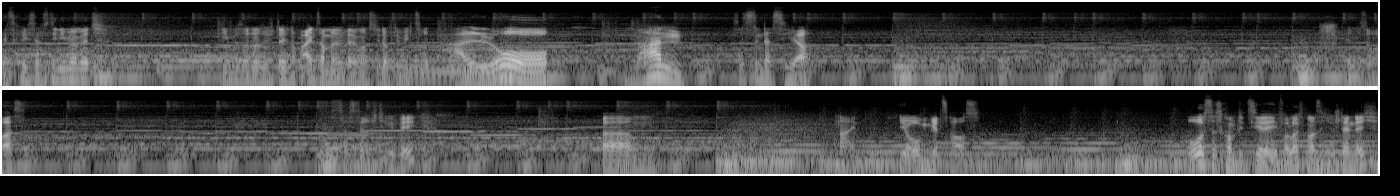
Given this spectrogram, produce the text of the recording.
Jetzt kriege ich selbst die nicht mehr mit. Die müssen wir natürlich gleich noch einsammeln, wenn wir uns wieder auf den Weg zurück... Hallo? Mann! Was ist denn das hier? Weg? Ähm. Nein. Hier oben geht's raus. Oh, ist das kompliziert. Hier verläuft man sich ja ständig.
